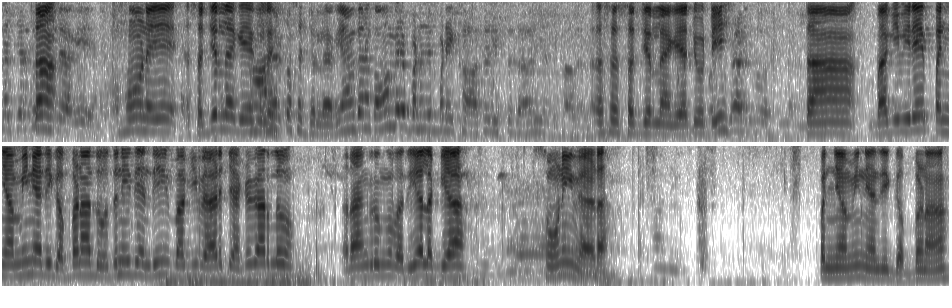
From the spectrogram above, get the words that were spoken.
ਸੱਜਰ ਤੋਂ ਤਾਂ ਲੈ ਗਏ ਆ। ਹੁਣ ਇਹ ਸੱਜਰ ਲੈ ਗਏ ਹਾਂ ਕੋਲੇ। ਮੇਰੇ ਕੋਲ ਸੱਜਰ ਲੈ ਗਿਆ ਮੈਂ ਤੈਨੂੰ ਕਹਾਂ ਮੇਰੇ ਬੜੇ ਬੜੇ ਖਾਸ ਰਿਸ਼ਤੇਦਾਰ ਹੀ ਆ ਸਾਲੇ ਅਸਾਂ ਸੱਜਰ ਲੈ ਗਿਆ ਝੋਟੀ। ਤਾਂ ਬਾਕੀ ਵੀਰੇ ਪੰਜਾਂ ਮਹੀਨਿਆਂ ਦੀ ਗੱਬਣਾ ਦੁੱਧ ਨਹੀਂ ਦਿੰਦੀ। ਬਾਕੀ ਵੈੜ ਚੈੱਕ ਕਰ ਲਓ। ਰੰਗ ਰੁੰਗ ਵਧੀਆ ਲੱਗਿਆ। ਸੋਹਣੀ ਵੈੜ ਆ। ਪੰਜਾਂ ਮਹੀਨਿਆਂ ਦੀ ਗੱਬਣਾ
